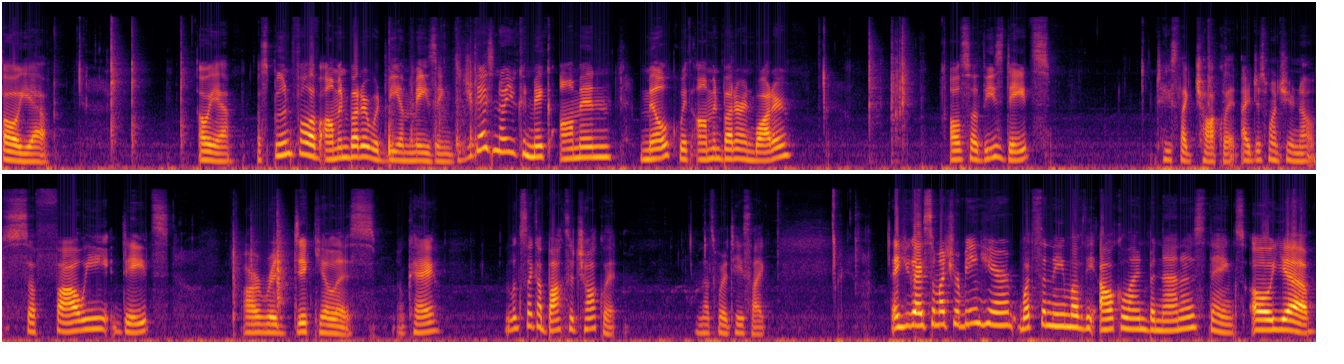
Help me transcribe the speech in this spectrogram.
oh yeah. Oh yeah. A spoonful of almond butter would be amazing. Did you guys know you can make almond milk with almond butter and water? Also, these dates tastes like chocolate. I just want you to know. Safawi dates are ridiculous, okay? It looks like a box of chocolate. And that's what it tastes like. Thank you guys so much for being here. What's the name of the alkaline bananas? Thanks. Oh, yeah.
